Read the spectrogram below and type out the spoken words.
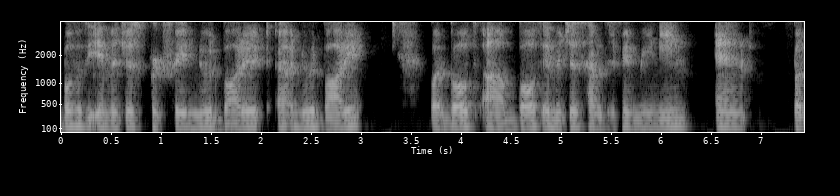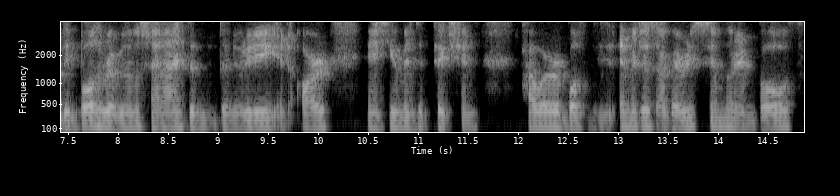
both of the images portray nude body, uh, nude body, but both um, both images have a different meaning, and but they both revolutionize the, the nudity in art and human depiction. However, both of these images are very similar in both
